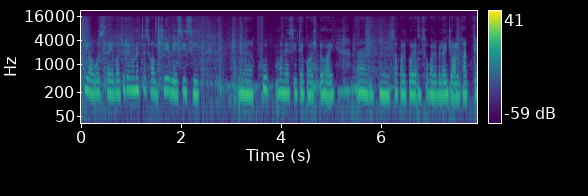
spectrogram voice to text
কী অবস্থা? এবছরে মনে হচ্ছে সবচেয়ে বেশি শীত। খুব মানে শীতে কষ্ট হয়। হ্যাঁ, সকাল করে সকালবেলায় জল ঘাঁটতে।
